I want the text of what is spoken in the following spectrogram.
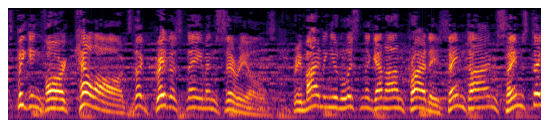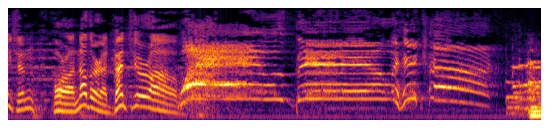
speaking for Kellogg's, the greatest name in cereals, reminding you to listen again on Friday, same time, same station, for another adventure of Wild Bill Hickok!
